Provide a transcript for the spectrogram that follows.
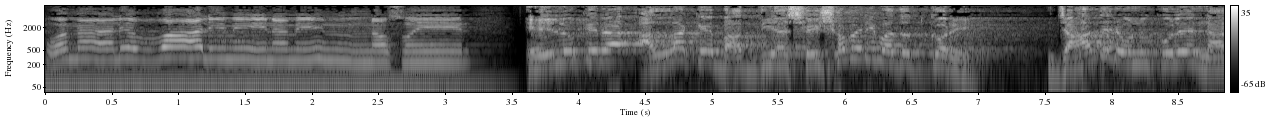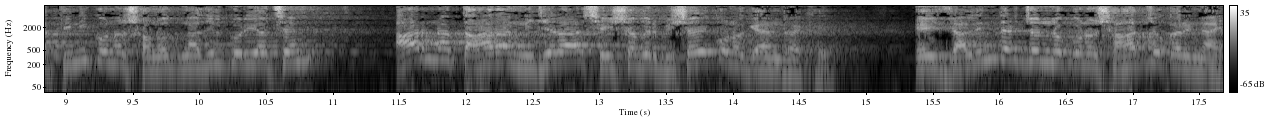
وما للظالمين من نصير এই লোকেরা আল্লাহকে বাদ দিয়া সেই সবের ইবাদত করে যাহাদের অনুকূলে না তিনি কোনো সনদ নাজিল করিয়াছেন আর না তাহারা নিজেরা সেই সবের বিষয়ে কোনো জ্ঞান রাখে এই জালিমদের জন্য কোনো সাহায্যকারী নাই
